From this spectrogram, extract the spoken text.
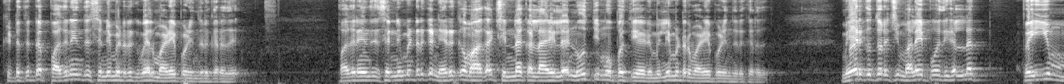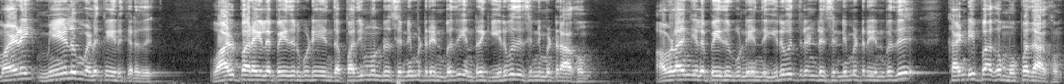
கிட்டத்தட்ட பதினைந்து சென்டிமீட்டருக்கு மேல் மழை பொழிந்திருக்கிறது. பதினைந்து சென்டிமீட்டருக்கு நெருக்கமாக சின்ன கல்லாரியில் நூற்றி முப்பத்தி ஏழு மில்லிமீட்டர் மழை பொழிந்திருக்கிறது. மேற்கு தொடர்ச்சி மலைப்பகுதிகளில் பெய்யும் மழை மேலும் வழுக்க இருக்கிறது. வால்பாறையில் பெய்திருக்கக்கூடிய இந்த பதிமூன்று சென்டிமீட்டர் என்பது இன்றைக்கு இருபது சென்டிமீட்டர் ஆகும். அவலாஞ்சியில் பெய்திருக்கூடிய இந்த இருபத்தி ரெண்டு சென்டிமீட்டர் என்பது கண்டிப்பாக முப்பதாகும்.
